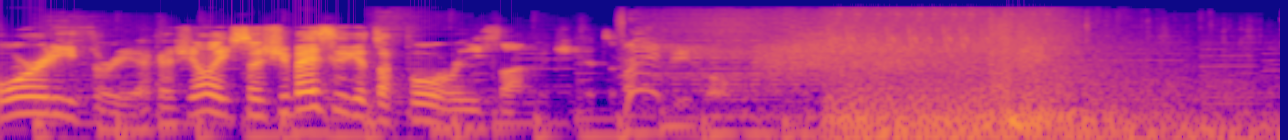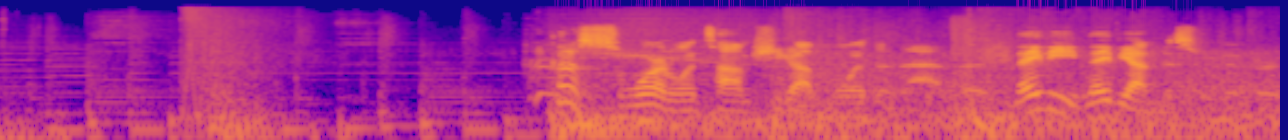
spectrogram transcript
43. Okay, she only so she basically gets a full refund when she hits a bunch of people. I could have sworn one time she got more than that, but maybe maybe I misremembered.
